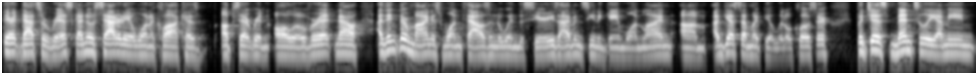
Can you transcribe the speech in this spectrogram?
there that's a risk? I know Saturday at one o'clock has upset written all over it. Now, I think they're minus 1,000 to win the series. I haven't seen a game one line. Um, I guess that might be a little closer, but just mentally, I mean,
